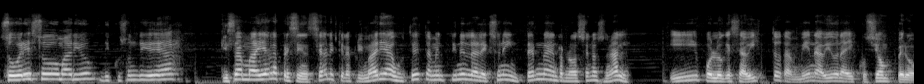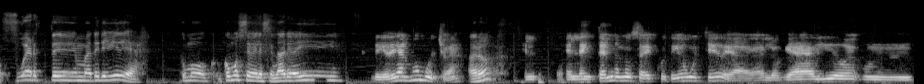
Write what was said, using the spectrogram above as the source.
Sobre eso, Mario, discusión de ideas, quizás más allá de las presidenciales que las primarias, ustedes también tienen las elecciones internas en Renovación Nacional. Y por lo que se ha visto, también ha habido una discusión, pero fuerte en materia de ideas. ¿Cómo, cómo se ve el escenario ahí? De ideas no mucho, ¿eh? ¿Ah, no? El- en la interna no se ha discutido mucha idea. Lo que ha habido es un,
